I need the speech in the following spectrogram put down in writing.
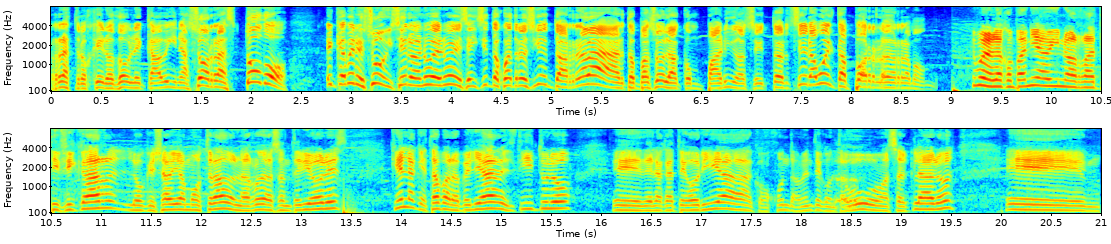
rastrojeros, doble cabina, zorras, todo en camiones sub, 099 600 400. Roberto pasó la compañía hace tercera vuelta por lo de Ramón. Y bueno, la compañía vino a ratificar lo que ya había mostrado en las ruedas anteriores, que es la que está para pelear el título eh, de la categoría conjuntamente con Tabú, vamos a ser claros. Eh,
